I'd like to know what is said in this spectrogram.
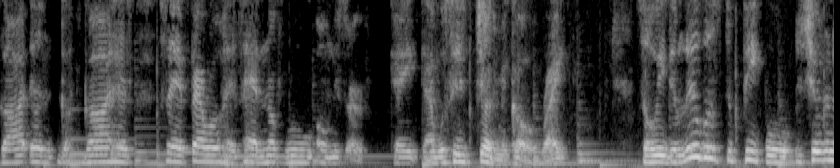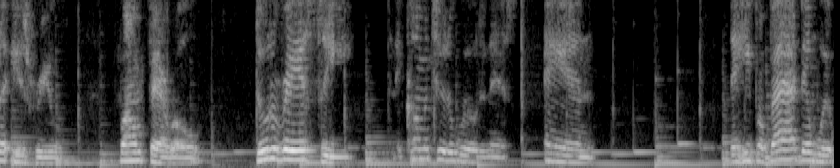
God and God has said Pharaoh has had enough rule on this earth. Okay, that was his judgment call, right? So he delivers the people, the children of Israel, from Pharaoh through the Red Sea, and they come into the wilderness, and that he provide them with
